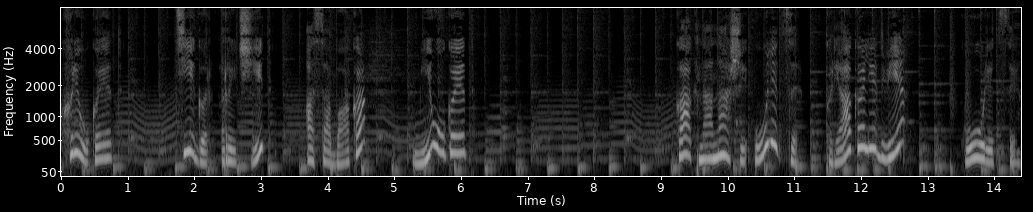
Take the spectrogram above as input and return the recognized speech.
хрюкает, тигр рычит, а собака мяукает. Как на нашей улице крякали две курицы.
